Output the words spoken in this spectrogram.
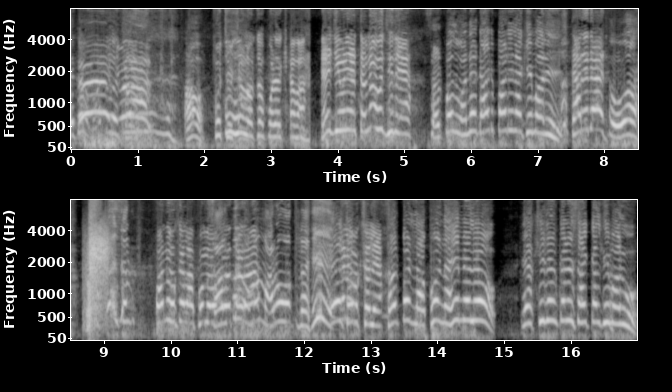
એ એ આવો પૂછી ચાલો. તો પડે ખેવા. એ જીવણી તને ઉછી લે સરપંચ મને દાઢ પાડી નાખી મારી. તારે દાડ ઓવા કોનો લાફો મેળવો તારા? મારો વક નહીં. કોનો વક્ષ લે સરપંચ લાફો નહીં મેલ્યો. એક્સિડન્ટ કર્યું સાયકલથી મારું.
